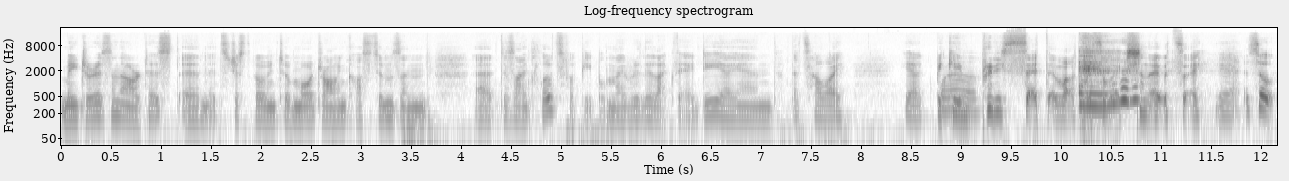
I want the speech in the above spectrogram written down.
major as an artist, and it's just going to more drawing costumes and uh, design clothes for people. And I really like the idea, and that's how I, yeah, became Wow. pretty set about my selection. I would say, yeah. So,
